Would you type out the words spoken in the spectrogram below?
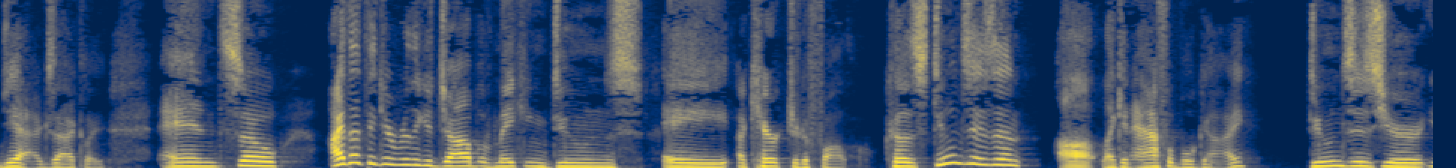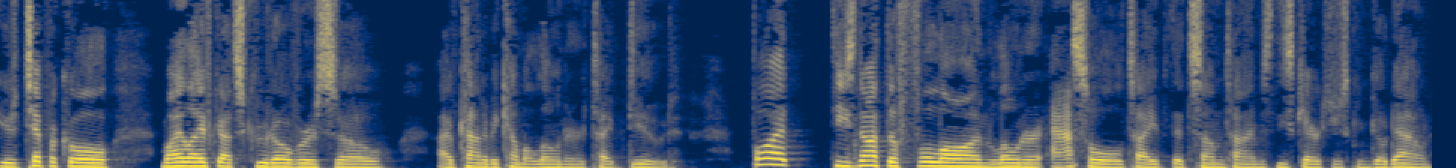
Yeah, exactly. And so I thought they did a really good job of making Dunes a a character to follow because Dunes isn't uh like an affable guy. Dunes is your your typical my life got screwed over, so I've kind of become a loner type dude. But he's not the full on loner asshole type that sometimes these characters can go down.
